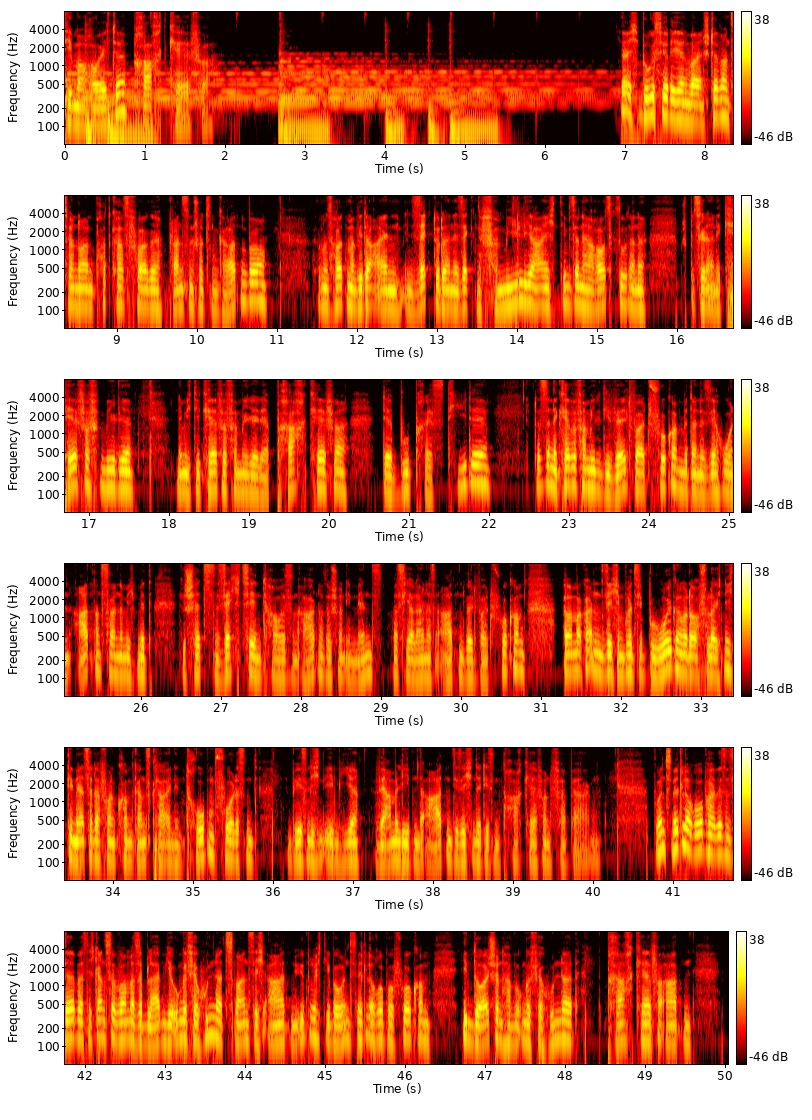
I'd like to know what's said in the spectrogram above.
Thema heute Prachtkäfer. Ja, ich begrüße wieder hier in Weihenstefan zur neuen Podcast-Folge Pflanzenschutz im Gartenbau. Wir haben uns heute mal wieder ein Insekt oder eine Insektenfamilie eigentlich in dem Sinne herausgesucht, eine, speziell eine Käferfamilie, nämlich die Käferfamilie der Prachtkäfer, der Buprestidae. Das ist eine Käferfamilie, die weltweit vorkommt mit einer sehr hohen Artenanzahl, nämlich mit geschätzten 16.000 Arten, also schon immens, was hier allein als Arten weltweit vorkommt. Aber man kann sich im Prinzip beruhigen oder auch vielleicht nicht. Die Mehrzahl davon kommt ganz klar in den Tropen vor. Das sind im Wesentlichen eben hier wärmeliebende Arten, die sich hinter diesen Prachtkäfern verbergen. Bei uns in Mitteleuropa, wir wissen selber, ist nicht ganz so warm, also bleiben hier ungefähr 120 Arten übrig, die bei uns in Mitteleuropa vorkommen. In Deutschland haben wir ungefähr 100 Prachtkäferarten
